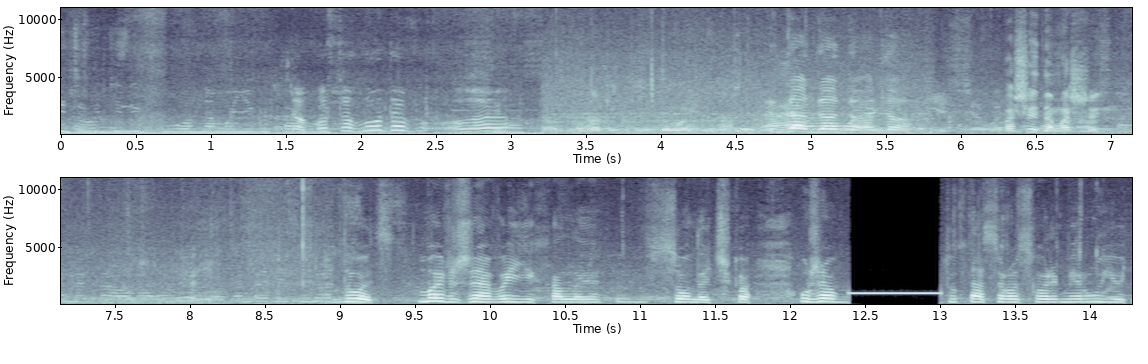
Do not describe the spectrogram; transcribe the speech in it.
чи того телефона моєї Так, Осогодов, але... Да, да, да, да. Пошли до машини. Доць, ми вже виїхали в сонечко. Уже в тут нас розформірують.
